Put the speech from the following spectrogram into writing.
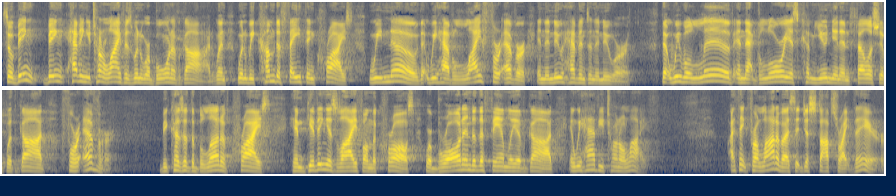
So, being, being, having eternal life is when we're born of God. When, when we come to faith in Christ, we know that we have life forever in the new heavens and the new earth, that we will live in that glorious communion and fellowship with God forever. Because of the blood of Christ, Him giving His life on the cross, we're brought into the family of God and we have eternal life. I think for a lot of us, it just stops right there.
